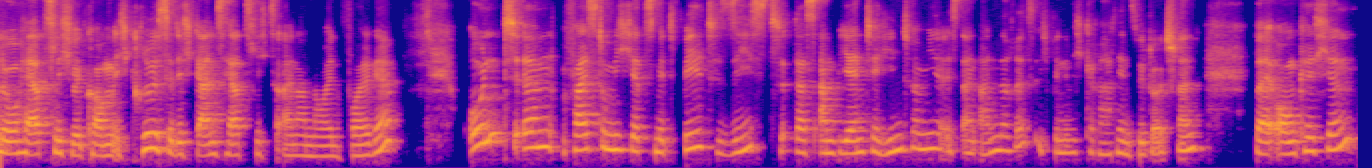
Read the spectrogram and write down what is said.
Hallo, herzlich willkommen. Ich grüße dich ganz herzlich zu einer neuen Folge. Und ähm, falls du mich jetzt mit Bild siehst, das Ambiente hinter mir ist ein anderes. Ich bin nämlich gerade in Süddeutschland bei Onkelchen,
